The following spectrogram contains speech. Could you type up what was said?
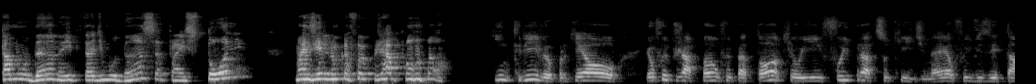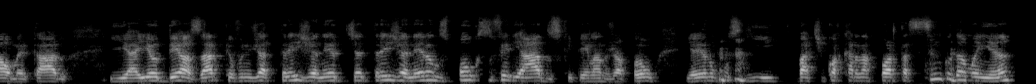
tá mudando aí, tá de mudança para Estônia, mas ele nunca foi para o Japão, não. Que incrível, porque eu, eu fui para o Japão, fui para Tóquio e fui para Tsukiji, né? Eu fui visitar o mercado e aí eu dei azar, porque eu fui no dia 3 de janeiro. Dia 3 de janeiro é um dos poucos feriados que tem lá no Japão. E aí eu não consegui ir. Bati com a cara na porta às 5 da manhã.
